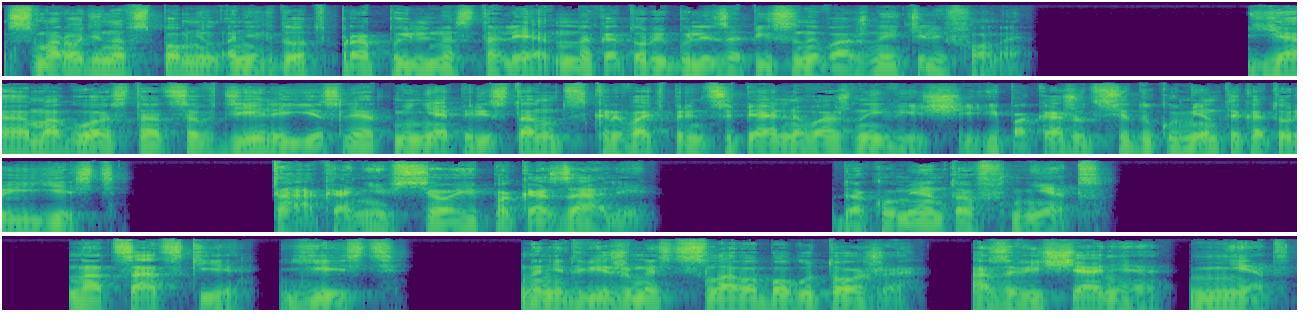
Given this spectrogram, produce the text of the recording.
Смородина вспомнил анекдот про пыль на столе, на которой были записаны важные телефоны. Я могу остаться в деле, если от меня перестанут скрывать принципиально важные вещи и покажут все документы, которые есть. Так они все и показали. Документов нет. На цацки есть. На недвижимость, слава богу, тоже. А завещания нет.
